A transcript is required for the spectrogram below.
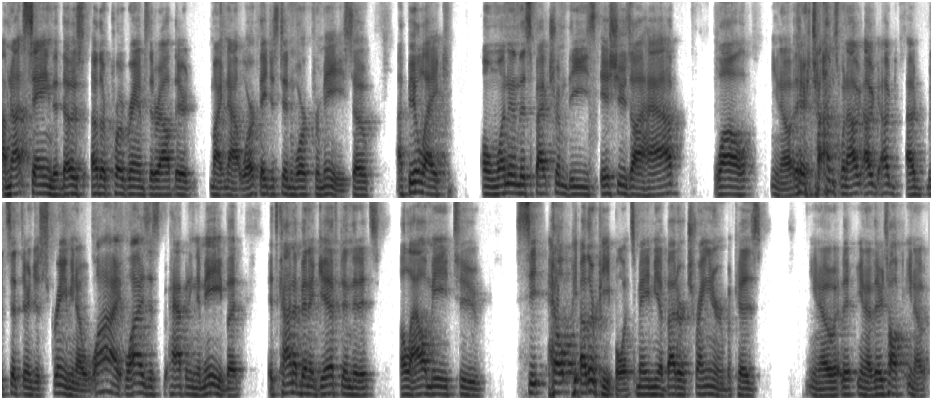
I'm not saying that those other programs that are out there might not work. They just didn't work for me. So I feel like on one end of the spectrum, these issues I have, while you know, there are times when I, I, I, I would sit there and just scream, you know, why, why is this happening to me? But it's kind of been a gift in that it's allowed me to see, help other people. It's made me a better trainer because, you know, you know, they talk, you know,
